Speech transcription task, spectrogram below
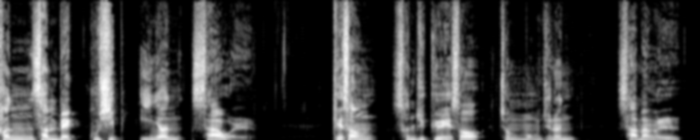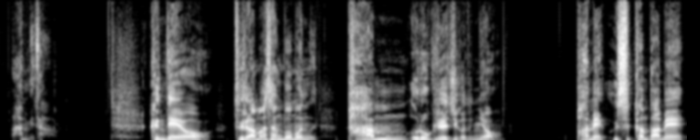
1392년 4월 개성 선주교에서 정몽주는 사망을 합니다. 근데요, 드라마상 보면 밤으로 그려지거든요. 밤에, 으슥한 밤에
